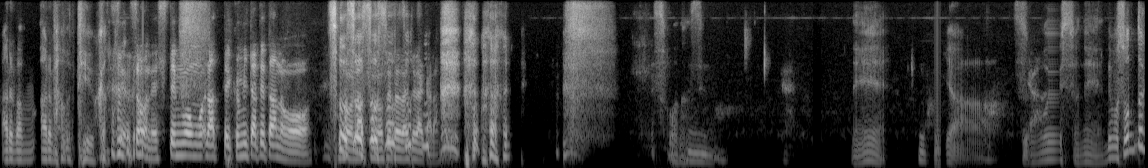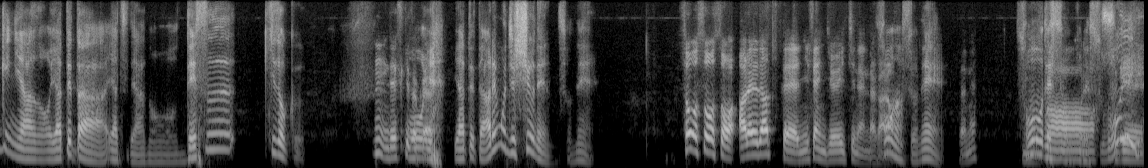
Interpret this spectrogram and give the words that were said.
アルバムアルバムっていうか。そうね、ステムをもらって組み立てたのを、そうそうそうそう。だけだから。そうなんですよ。うん、ねえ。いやすごいっすよね。でもその時にあのやってたやつで、あのデス貴族。うん、デス貴族 やってて、あれも10周年ですよね。そうそうそう、あれだって2011年だから。そうなんですよね。だねそうですよ、これすごい。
